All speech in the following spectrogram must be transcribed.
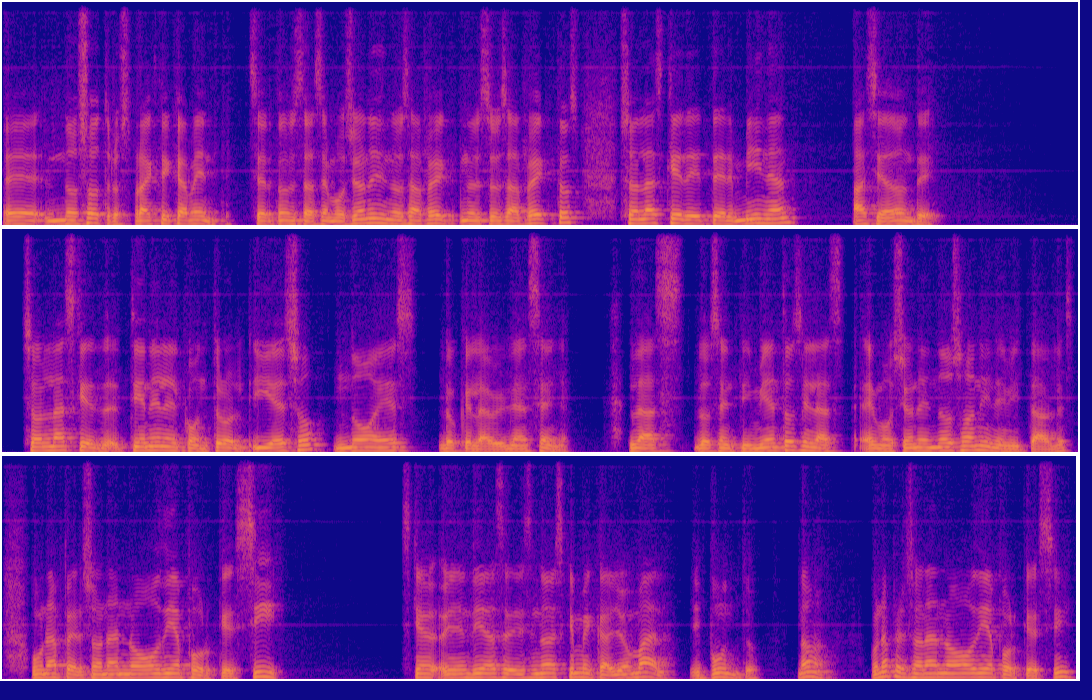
eh, nosotros prácticamente, ¿cierto? Nuestras emociones y nuestros afectos son las que determinan hacia dónde. Son las que tienen el control y eso no es lo que la Biblia enseña los sentimientos y las emociones no son inevitables. Una persona no odia porque sí. Es que hoy en día se dice, no, es que me cayó mal y punto. No, una persona no odia porque sí.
